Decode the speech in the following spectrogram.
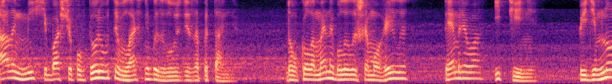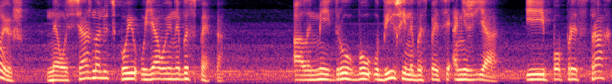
але міг хіба що повторювати власні безглузді запитання. Довкола мене були лише могили, темрява і тіні. Піді мною ж неосяжна людською уявою небезпека. Але мій друг був у більшій небезпеці, аніж я, і, попри страх,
